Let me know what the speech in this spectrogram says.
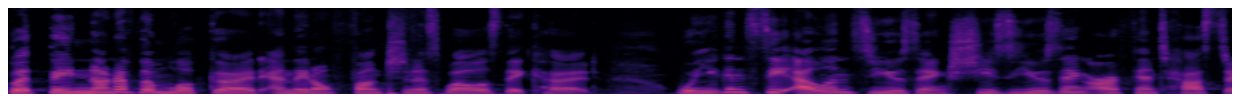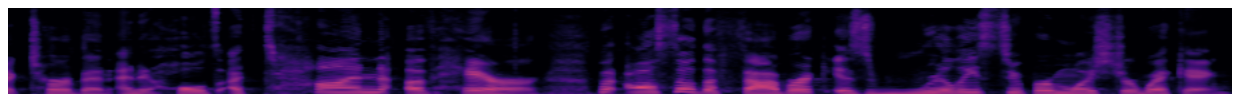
but they none of them look good and they don't function as well as they could. What you can see Ellen's using, she's using our fantastic turban and it holds a ton of hair, but also the fabric is really super moisture wicking.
